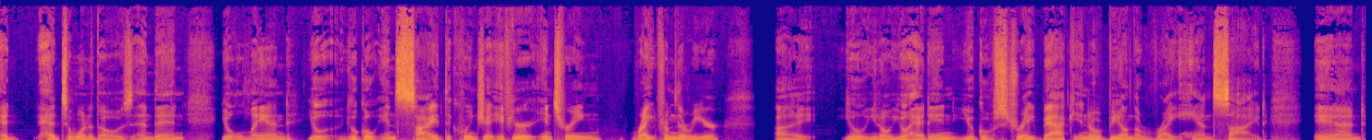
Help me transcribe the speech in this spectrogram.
head head to one of those, and then you'll land. You'll you'll go inside the Quinjet if you're entering right from the rear. Uh, you'll you know you'll head in. You'll go straight back, and it'll be on the right hand side. And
